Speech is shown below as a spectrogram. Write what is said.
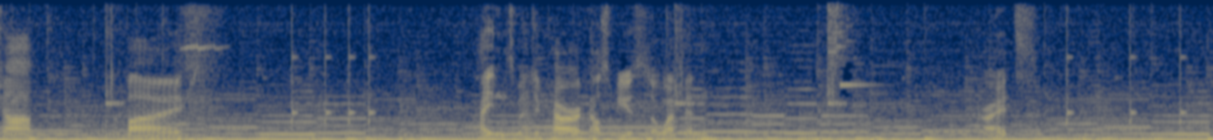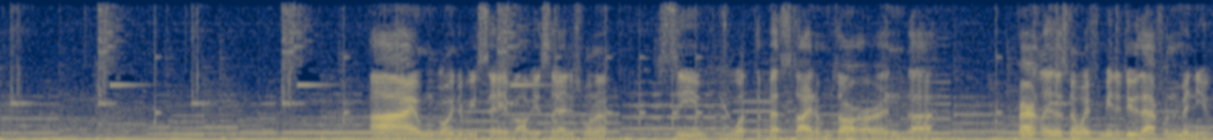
Shop. Wanna buy. Heightens magic power. Can also be used as a weapon. Alright. I'm going to resave, obviously. I just want to see what the best items are, and uh, apparently there's no way for me to do that from the menu.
